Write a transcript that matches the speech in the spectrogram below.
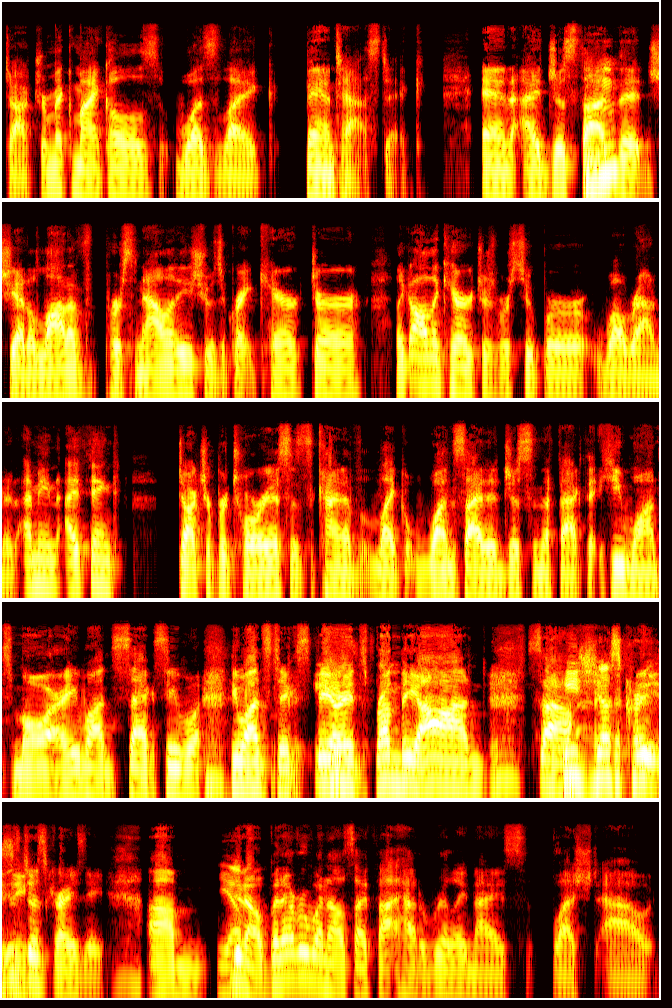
Dr. McMichaels was like fantastic. And I just thought Mhm. that she had a lot of personality. She was a great character. Like all the characters were super well rounded. I mean, I think Dr. Pretorius is kind of like one sided just in the fact that he wants more. He wants sex. He, wa- he wants to experience from beyond. So He's just crazy. he's just crazy. Um, you know, but everyone else I thought had a really nice fleshed out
